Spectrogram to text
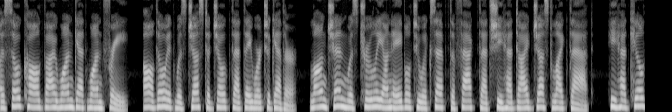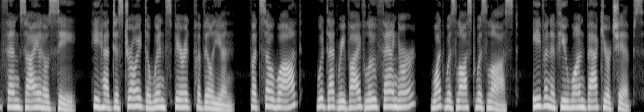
a so-called buy one get one free. Although it was just a joke that they were together, Long Chen was truly unable to accept the fact that she had died just like that. He had killed Feng Xiaozi. He had destroyed the Wind Spirit Pavilion. But so what? Would that revive Lu Fang'er? What was lost was lost. Even if you won back your chips,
